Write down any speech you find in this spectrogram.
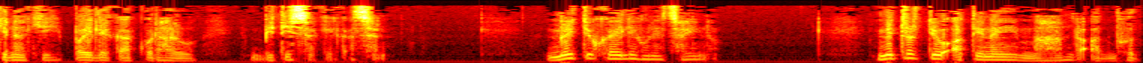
किनकि पहिलेका कुराहरू बितिसकेका छन्। मृत्यु कहिले हुने छैन? मित्र त्यो अति नै महान र अद्भुत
